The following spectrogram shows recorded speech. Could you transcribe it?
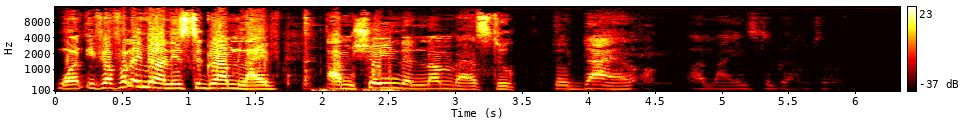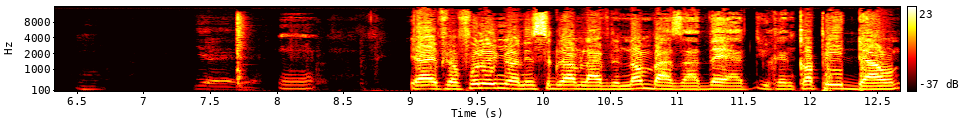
want. If you're following me on Instagram Live, I'm showing the numbers to to dial on my Instagram. So. yeah, yeah, yeah. Yeah, if you're following me on Instagram Live, the numbers are there. You can copy it down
